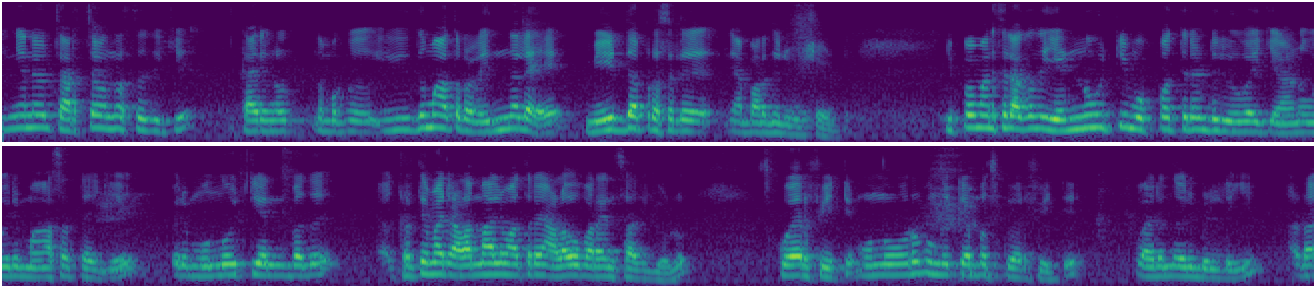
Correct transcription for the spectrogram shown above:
ഇങ്ങനെ ഒരു ചർച്ച വന്ന സ്ഥിതിക്ക് കാര്യങ്ങൾ നമുക്ക് ഇത് മാത്രമല്ല ഇന്നലെ മീറ്റ് ദ പ്രസിൽ ഞാൻ പറഞ്ഞൊരു വിഷയമുണ്ട്. ഇപ്പോൾ മനസ്സിലാക്കുന്നത് എണ്ണൂറ്റി മുപ്പത്തിരണ്ട് രൂപയ്ക്കാണ് ഒരു മാസത്തേക്ക് ഒരു മുന്നൂറ്റി അൻപത് കൃത്യമായിട്ട് അളന്നാൽ മാത്രമേ അളവ് പറയാൻ സാധിക്കുകയുള്ളൂ സ്ക്വയർ ഫീറ്റ് മുന്നൂറ് മുന്നൂറ്റമ്പത് സ്ക്വയർ ഫീറ്റ് വരുന്ന ഒരു ബിൽഡിംഗ് അവിടെ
